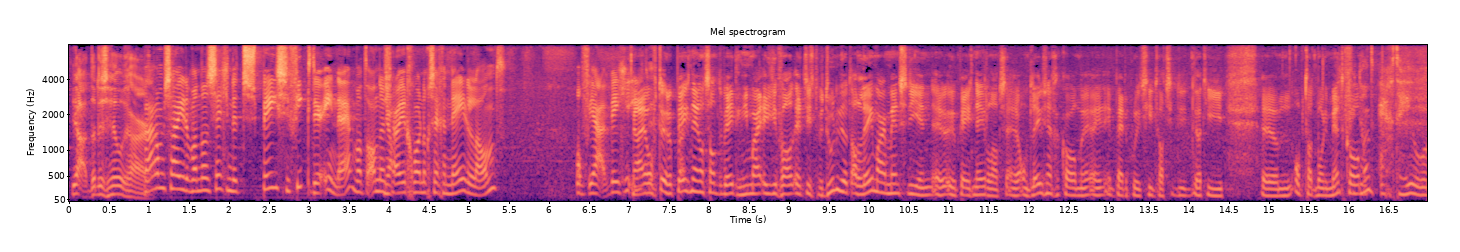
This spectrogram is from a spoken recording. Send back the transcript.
Ja, dat is heel raar. Waarom zou je... Want dan zet je het specifiek erin, hè? Want anders Ja. zou je gewoon nog zeggen Nederland. Of ja, weet je... Nou, of het Europees Nederland zal, weet ik niet. Maar in ieder geval, het is de bedoeling dat alleen maar mensen die in eh, Europees Nederland eh, om het leven zijn gekomen eh, bij de politie, dat, ze die, dat die ehm, op dat monument ik vind komen. dat echt heel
